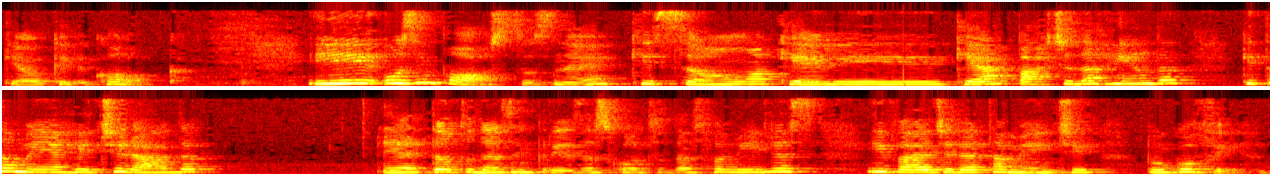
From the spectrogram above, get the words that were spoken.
que é o que ele coloca. E os impostos, né? Que são aquele que é a parte da renda que também é retirada é, tanto das empresas quanto das famílias e vai diretamente para o governo.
